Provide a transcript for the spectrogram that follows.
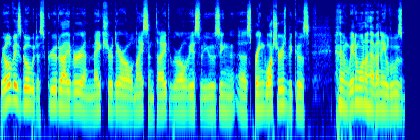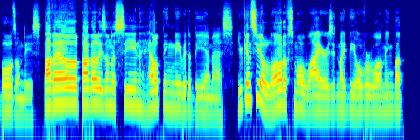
we always go with a screwdriver and make sure they're all nice and tight. We're obviously using uh, spring washers because we don't want to have any loose bolts on these. Pavel, Pavel is on the scene helping me with the BMS. You can see a lot of small wires, it might be overwhelming, but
